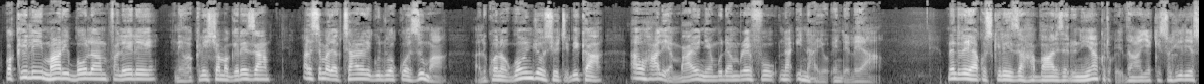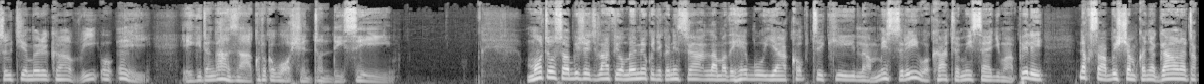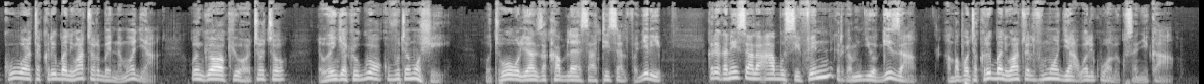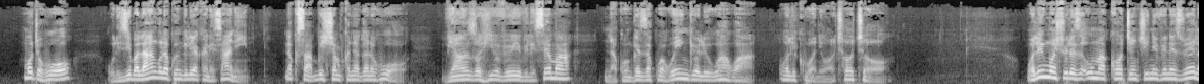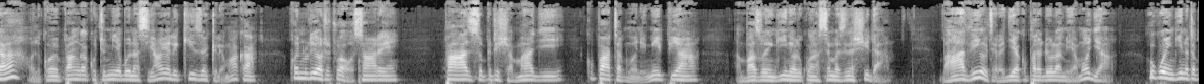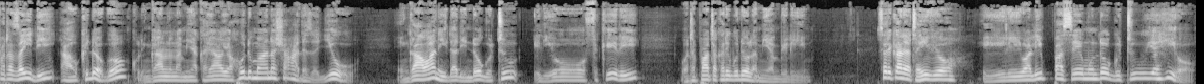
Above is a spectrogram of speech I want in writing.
Wakili Mari Bola Mfalele anayewakilisha magereza alisema daktari aligundua kuwa Zuma alikuwa na ugonjwa usiotibika au hali ambayo ni ya muda mrefu na inayoendelea. Naendelea kusikiliza habari za dunia kutoka idhaa ya Kiswahili ya Sauti ya Amerika, VOA, ikitangaza kutoka Washington DC. Moto usababisha hitilafu ya umeme kwenye kanisa la madhehebu ya Koptiki la Misri wakati wa misa ya Jumapili na kusababisha mkanyagano na takuwa takriban watu 41, wengi wao wakiwa watoto na wengi wakiugua kwa kuvuta moshi. Moto huo ulianza kabla ya saa 9 alfajiri katika kanisa la Abu Sifin katika mji wa Giza ambapo takriban watu elfu moja walikuwa wamekusanyika. Moto huo uliziba lango la kuingilia kanisani na kusababisha mkanyagano huo, vyanzo hivyo viwili vilisema, na kuongeza kuwa wengi waliouawa walikuwa ni watoto. Walimu wa shule za umma kote nchini Venezuela walikuwa wamepanga kutumia bonasi yao ya likizo ya kila mwaka kuwanunulia watoto wao sare, paa zisizopitisha maji, kupata miwani mipya ambazo wengine walikuwa wanasema zina shida. Baadhi walitarajia kupata dola mia moja huku wengine watapata zaidi au kidogo kulingana na miaka yao ya huduma na shahada za juu, ingawa ni idadi ndogo tu iliyofikiri watapata karibu dola mia mbili. Serikali hata hivyo iliwalipa sehemu ndogo tu ya hiyo.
